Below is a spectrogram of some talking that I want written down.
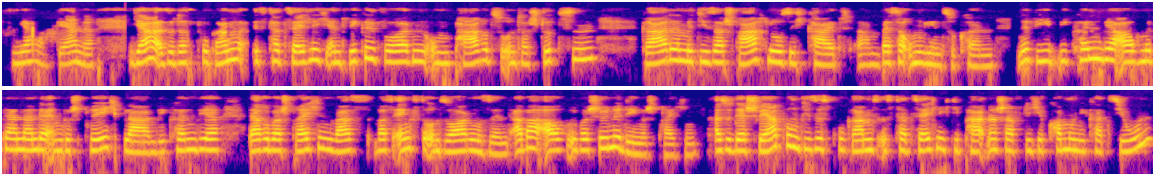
Ja, gerne. Ja, also das Programm ist tatsächlich entwickelt worden, um Paare zu unterstützen, gerade mit dieser Sprachlosigkeit ähm, besser umgehen zu können. Ne, wie, wie können wir auch miteinander im Gespräch bleiben? Wie können wir darüber sprechen, was, was Ängste und Sorgen sind, aber auch über schöne Dinge sprechen? Also der Schwerpunkt dieses Programms ist tatsächlich die partnerschaftliche Kommunikation.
